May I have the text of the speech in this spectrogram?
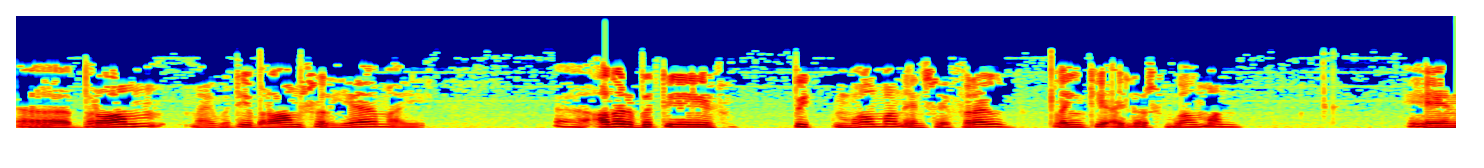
uh, Bram, my boete Bram Salje, my uh, ander boete Piet Moelman en sy vrou, Kleinkie Eilers Moelman, en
